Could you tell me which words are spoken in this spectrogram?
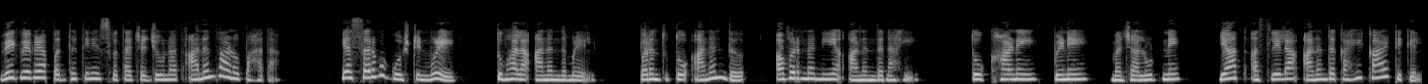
वेगवेगळ्या पद्धतीने स्वतःच्या जीवनात आनंद आणू पाहता. या सर्व गोष्टींमुळे तुम्हाला आनंद मिळेल परंतु तो आनंद अवर्णनीय आनंद नाही. तो खाणे पिणे मजा लुटणे यात असलेला आनंद काही काळ टिकेल.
